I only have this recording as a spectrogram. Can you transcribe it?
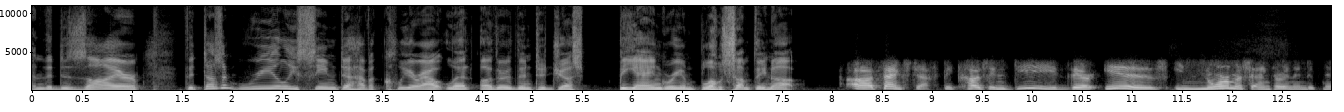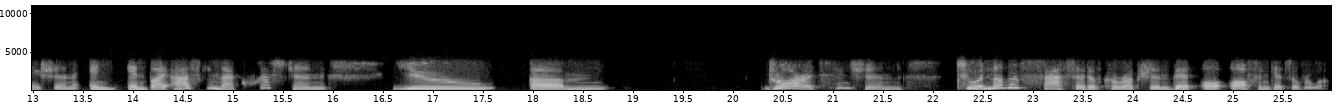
and the desire that doesn't really seem to have a clear outlet other than to just be angry and blow something up. Uh, thanks, Jeff, because indeed there is enormous anger and indignation. And, and by asking that question, you um, draw our attention to another facet of corruption that often gets overlooked.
